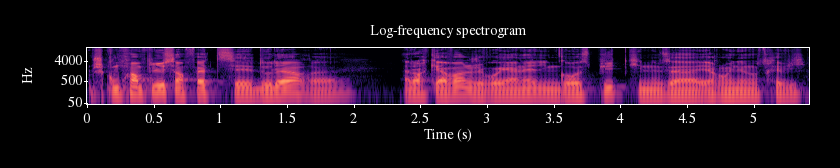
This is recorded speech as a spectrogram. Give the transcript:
je comprends plus en fait ses douleurs. euh, alors qu'avant, je voyais en elle une grosse pute qui nous a ruiné notre vie.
